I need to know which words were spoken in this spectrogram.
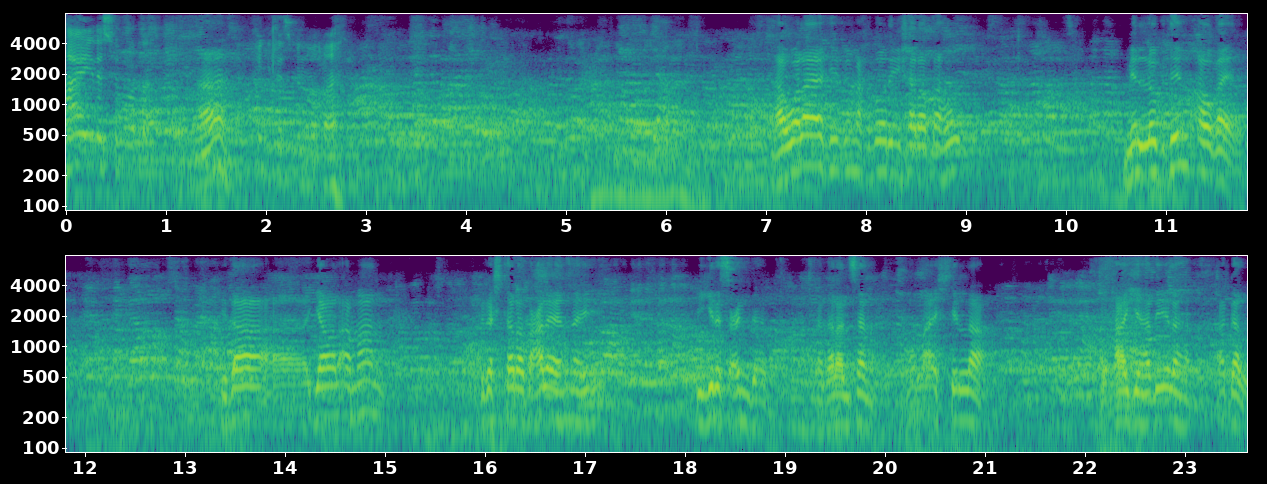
هاي يجلس في المطار ها؟ يجلس في المطار هو لا يكفي بمحظور شرطه من لبث أو غيره إذا جاء الأمان إذا اشترط عليه أنه يجلس عندهم مثلا سنة وما يشتي الله الحاجة هذه له أقل.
